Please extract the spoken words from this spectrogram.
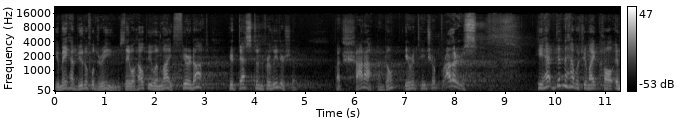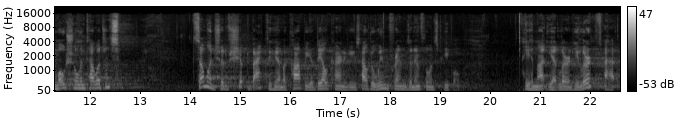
you may have beautiful dreams. They will help you in life. Fear not. You're destined for leadership. But shut up and don't irritate your brothers. He didn't have what you might call emotional intelligence. Someone should have shipped back to him a copy of Dale Carnegie's How to Win Friends and Influence People. He had not yet learned. He learned that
